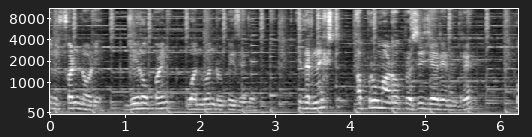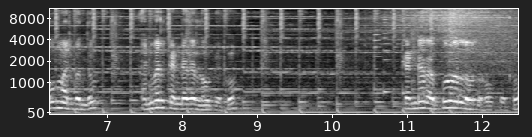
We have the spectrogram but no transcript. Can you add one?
ಇಲ್ಲಿ ಫಂಡ್ ನೋಡಿ zero point one one rupees ಇದೆ. ಇದರ ನೆಕ್ಸ್ಟ್ ಅಪ್ರೂವ್ ಮಾಡೋ ಪ್ರೊಸೀಜರ್ ಏನಂದರೆ ಹೋಮಲ್ಲಿ ಬಂದು ಆ್ಯನ್ಯುವಲ್ ಟೆಂಡರಲ್ಲಿ ಹೋಗಬೇಕು. ಟೆಂಡರ್ ಅಪ್ರೂವಲ್ ಹೋಗಬೇಕು.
